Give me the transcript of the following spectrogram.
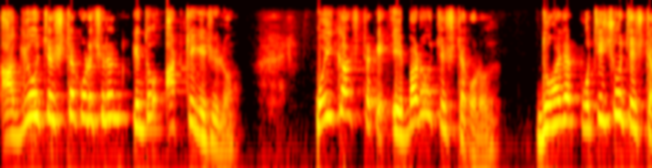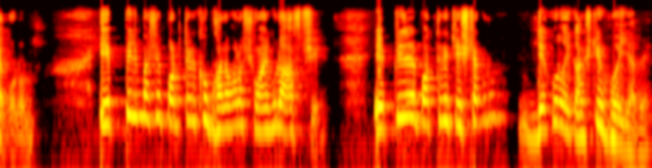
আগেও চেষ্টা করেছিলেন কিন্তু আটকে গেছিল, ওই কাজটাকে এবারেও চেষ্টা করুন দু হাজার পঁচিশেও চেষ্টা করুন। এপ্রিল মাসের পর থেকে খুব ভালো ভালো সময়গুলো আসছে, এপ্রিলের পর থেকে চেষ্টা করুন, দেখুন ওই কাজটি হয়ে যাবে।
